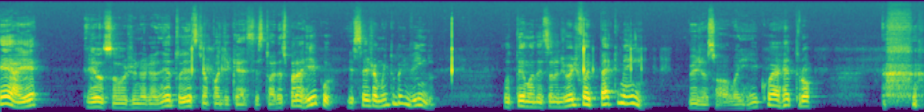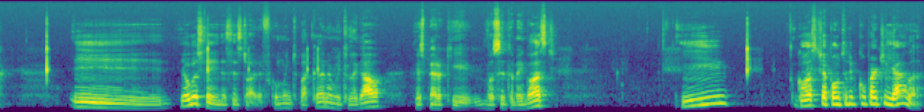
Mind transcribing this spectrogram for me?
E aí, eu sou o Júnior Ganeto, este é o podcast Histórias para Rico e seja muito bem-vindo. O tema da história de hoje foi Pac-Man. Veja só, o Henrico é retrô. e eu gostei dessa história, ficou muito bacana, muito legal. Eu espero que você também goste. E goste a ponto de compartilhá-la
